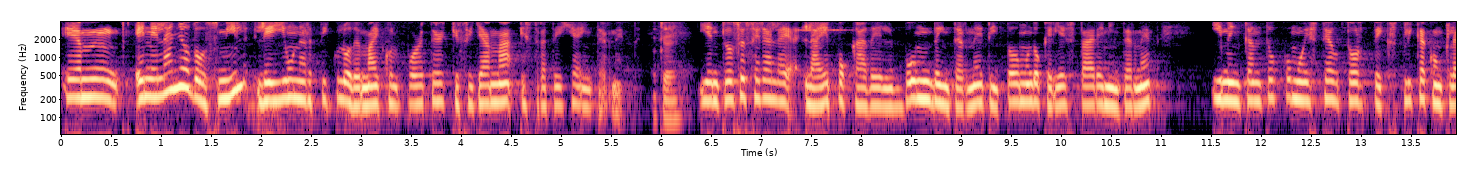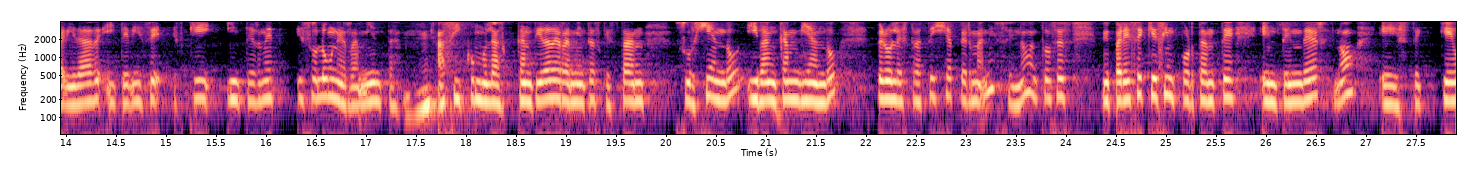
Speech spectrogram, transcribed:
Em, en el año 2000 leí un artículo de Michael Porter que se llama Estrategia Internet. Y entonces era la, la, época del boom de Internet y todo el mundo quería estar en Internet y me encantó cómo este autor te explica con claridad y te dice, es que Internet es solo una herramienta, así como la cantidad de herramientas que están surgiendo y van cambiando, pero la estrategia permanece, ¿no? Entonces, me parece que es importante entender, ¿no? Este, que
